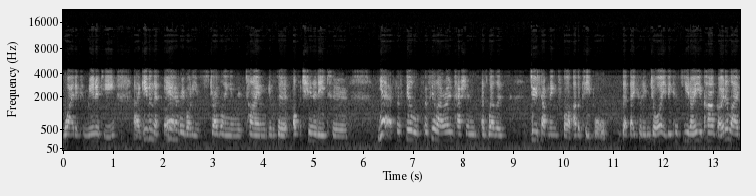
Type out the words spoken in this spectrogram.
wider community. Uh, given that everybody is struggling in this time, it was an opportunity to, yeah, fulfill fulfill our own passions as well as do something for other people that they could enjoy. Because you know you can't go to live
